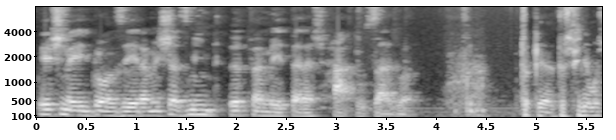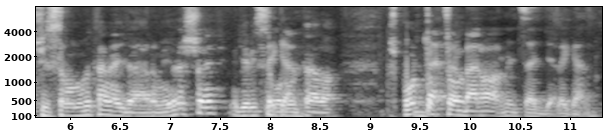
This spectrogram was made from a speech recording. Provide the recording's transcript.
és négy bronzérem, és ez mind 50 méteres hátúszásban. Tökéletes, figyelj, most visszavonultál 43 éves vagy, ugye visszavonultál a sportot. December 31-el, igen.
